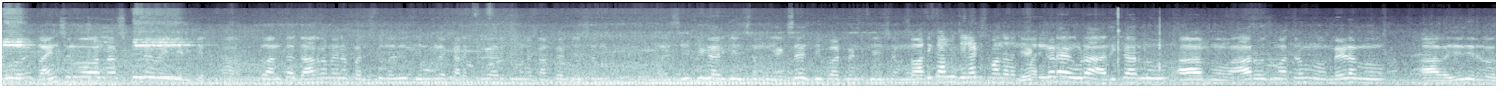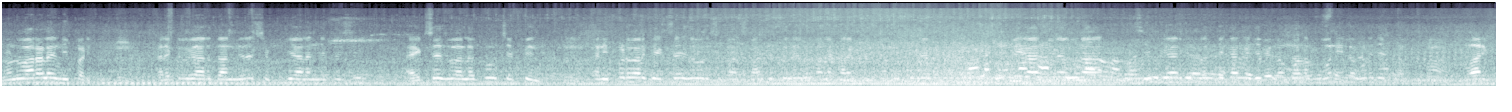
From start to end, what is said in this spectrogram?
సో వైన్సులు పోవాలన్నా స్కూల్లో పోయింది ఇక్కడికి సో అంత దారుణమైన పరిస్థితి ఉన్నది దీని మీద కలెక్టర్ గారికి మనం కంప్లైంట్ చేసాము సిపి గారికి చేసాము ఎక్సైజ్ డిపార్ట్మెంట్కి చేసాము సో అధికారుల నుంచి ఎలాంటి స్పందన ఉంది మరి? ఎక్కడ కూడా అధికారులు ఆ ఆ రోజు మాత్రం మేడం ఆ ఇది రెండు వారాలైంది ఇప్పటికి. కలెక్టర్ గారు దాని మీద షిఫ్ట్ చేయాలని చెప్పేసి ఆ ఎక్సైజ్ వాళ్ళకు చెప్పింది. కానీ ఇప్పటి వరకు ఎక్సైజ్ ఎవరు స్ప- స్పందిస్తలేరు మళ్ళీ కలెక్టర్ స్పందిస్తలేరు సిపి గారి మీద కూడా సిపి గారికి ప్రత్యేకంగా చెప్పినాం మొన్న ఫోనీలో కూడా చెప్పినాం. వారికి?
